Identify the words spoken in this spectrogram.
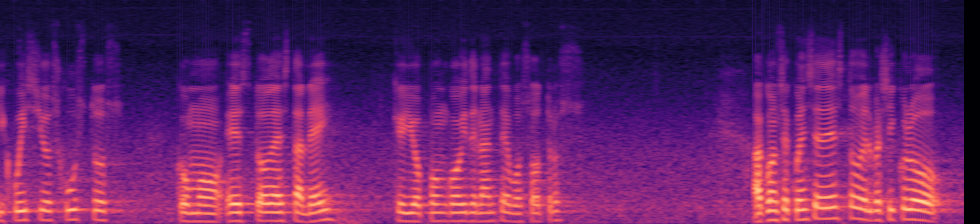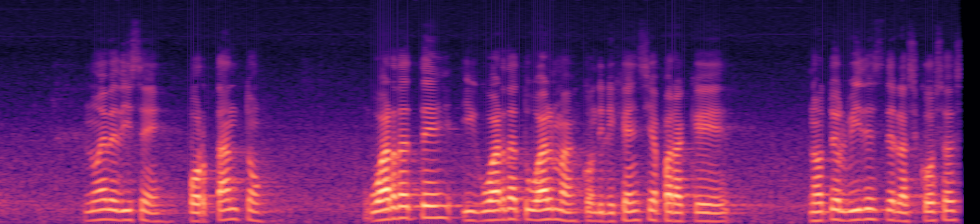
y juicios justos como es toda esta ley que yo pongo hoy delante de vosotros? A consecuencia de esto, el versículo 9 dice, por tanto, guárdate y guarda tu alma con diligencia para que no te olvides de las cosas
